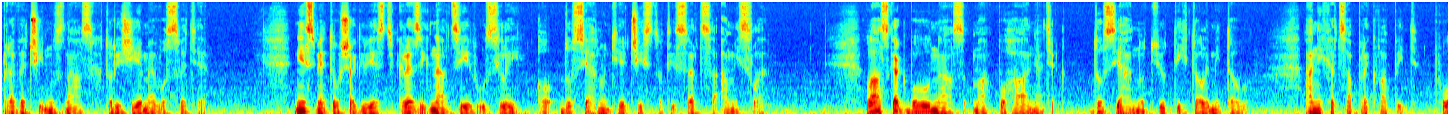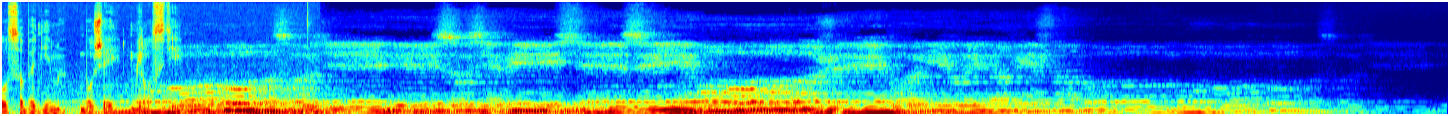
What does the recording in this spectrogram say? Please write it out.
pre väčšinu z nás, ktorí žijeme vo svete. Nesmie to však viesť k rezignácii v úsilí o dosiahnutie čistoty srdca a mysle. Láska k Bohu nás má poháňať k dosiahnutiu týchto limitov a nechať sa prekvapiť pôsobením Božej milosti.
